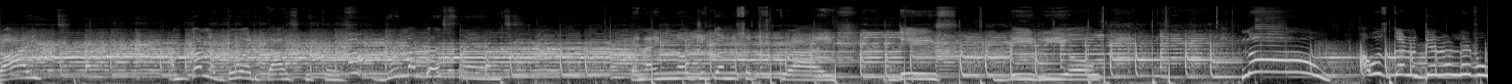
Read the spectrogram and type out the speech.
Right? I'm gonna do it, guys, because you're my best friends. And I know you're gonna subscribe this video. No! I was gonna get a level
